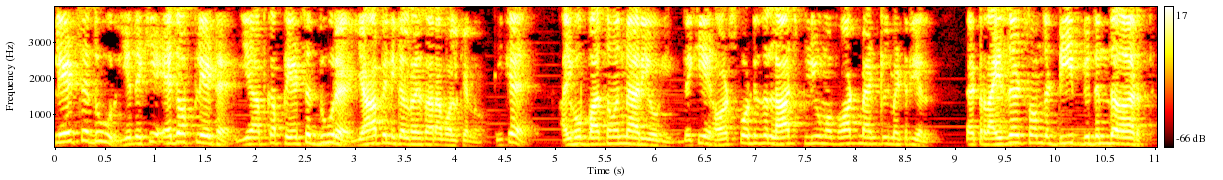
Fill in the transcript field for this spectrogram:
प्लेट से दूर, ये देखिए एज ऑफ़ प्लेट है। ये आपका प्लेट से दूर है। यहाँ पे निकल रहा है सारा वॉल्केनो ठीक है? आई होप बात समझ में आ रही होगी। देखिए hotspot is a large plume of hot mantle material that raised from the deep within the earth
